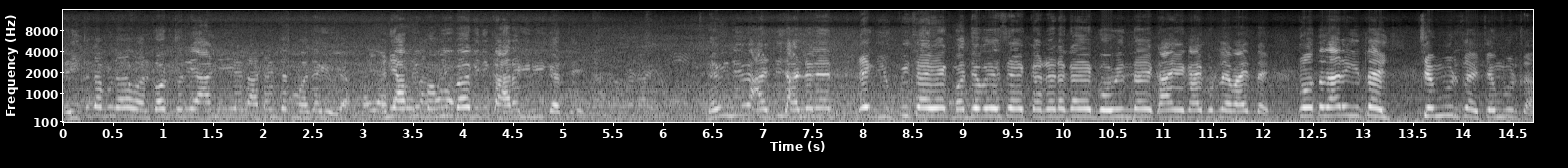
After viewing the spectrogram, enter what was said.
तर इथंच आपण जरा वर्कआउट करूया आणि या लाटांच्यात मजा घेऊया. आणि आपली पब्लिक बघा किती कारागिरी करते. नवीन नवीन आर्टिस्ट आणलेले आहेत. एक युपीचा आहे एक मध्य प्रदेश आहे एक कर्नाटक आहे एक गोविंद आहे काय आहे काय कुठलं आहे माहीत नाही. तो तर डायरेक्ट इथला आहे. चेंबूरचा आहे चेंबूरचा.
